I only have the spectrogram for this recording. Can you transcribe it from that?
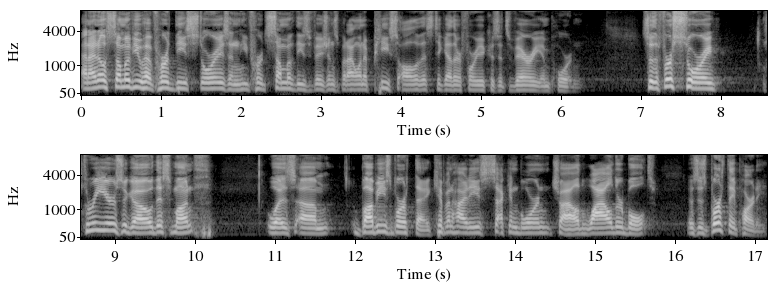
And I know some of you have heard these stories and you've heard some of these visions, but I want to piece all of this together for you because it's very important. So, the first story, three years ago this month, was um, Bubby's birthday, Kip and Heidi's second born child, Wilder Bolt. It was his birthday party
